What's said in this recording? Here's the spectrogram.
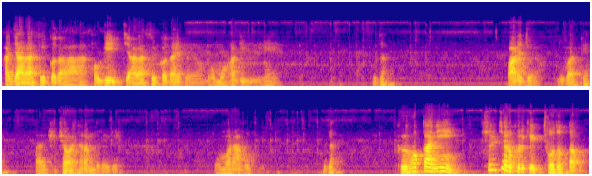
하지 않았을 거다, 거기에 있지 않았을 거다 해서요. 뭐뭐 하기 위해, 그죠? 말해줘요. 누구한테? 나를 비평한 사람들에게 뭐뭐라고, 그죠? 그 헛간이 실제로 그렇게 젖었다고.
